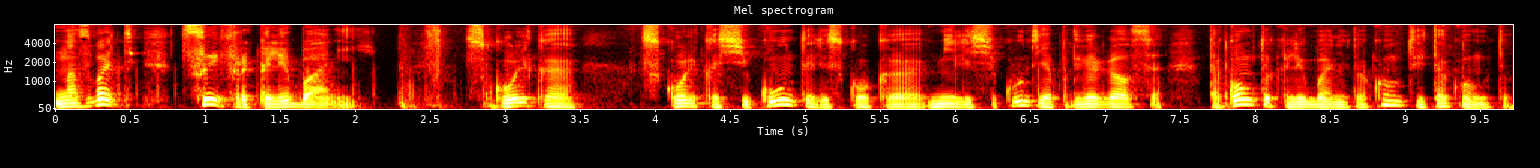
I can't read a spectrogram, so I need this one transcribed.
назвать цифры колебаний, сколько сколько секунд или сколько миллисекунд я подвергался такому-то колебанию, такому-то и такому-то.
